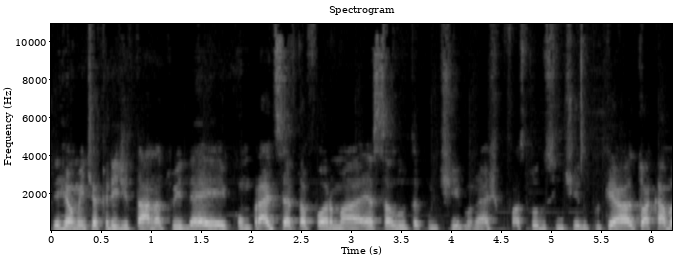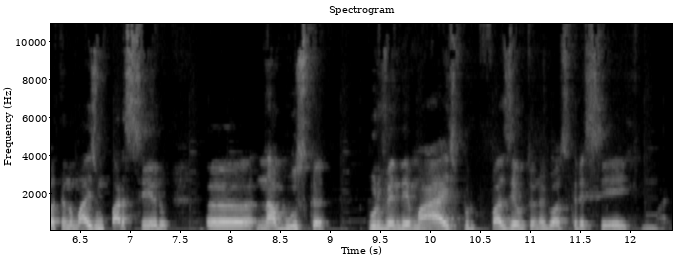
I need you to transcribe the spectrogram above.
de, realmente acreditar na tua ideia e comprar, de certa forma, essa luta contigo, né? Acho que faz todo sentido, porque tu acaba tendo mais um parceiro uh, na busca por vender mais, por fazer o teu negócio crescer e tudo mais.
